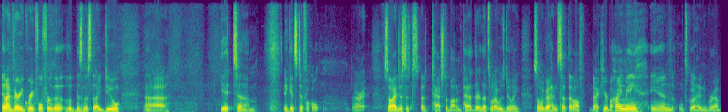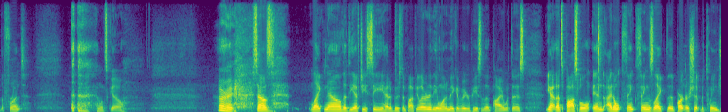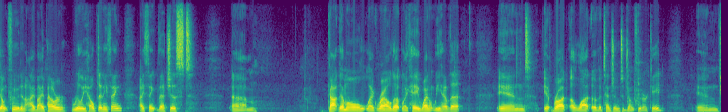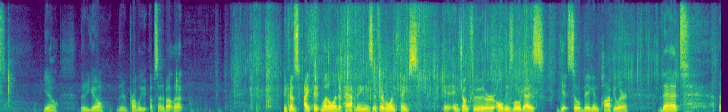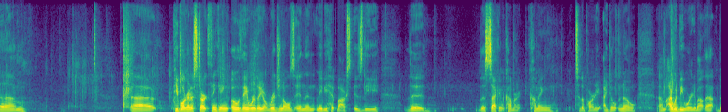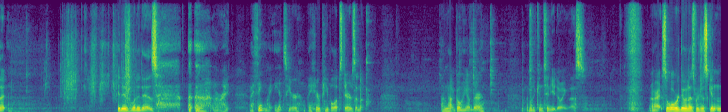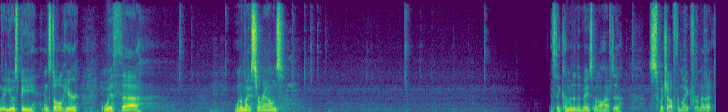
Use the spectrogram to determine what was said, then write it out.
and I'm very grateful for the, the business that I do, uh, it, um, it gets difficult. All right. So I just attached the bottom pad there. That's what I was doing. So I'm to go ahead and set that off back here behind me. And let's go ahead and grab the front. and let's go. All right. Sounds like now that the FGC had a boost in popularity, they want to make a bigger piece of the pie with this. Yeah, that's possible. And I don't think things like the partnership between junk food and iBuyPower really helped anything. I think that just um, got them all like riled up, like, hey, why don't we have that? And it brought a lot of attention to Junk Food Arcade. And, you know, there you go. They're probably upset about that. Because I think what will end up happening is if everyone thinks in junk food or all these little guys get so big and popular that um, uh, people are going to start thinking, oh, they were the originals, and then maybe Hitbox is the the the second comer coming to the party. I don't know. Um, I would be worried about that, but it is what it is. All right. I think my aunt's here. I hear people upstairs, and I'm not going up there. I'm going to continue doing this. All right, so what we're doing is we're just getting the USB installed here with uh, one of my surrounds. If they come into the basement, I'll have to switch off the mic for a minute.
